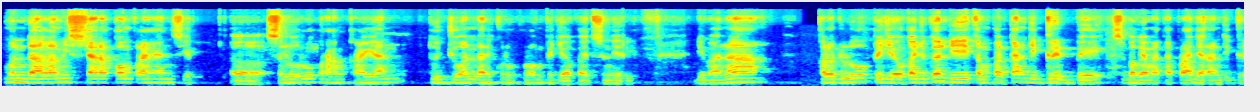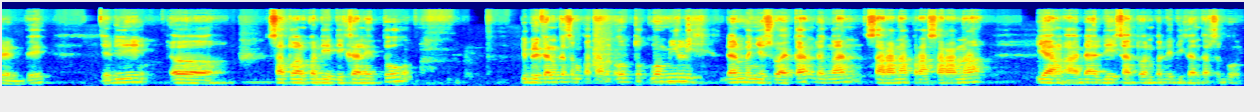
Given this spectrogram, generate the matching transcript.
mendalami secara komprehensif eh, seluruh rangkaian tujuan dari kurikulum PJOK itu sendiri. Di mana kalau dulu PJOK juga ditempatkan di grade B sebagai mata pelajaran di grade B. Jadi eh, satuan pendidikan itu diberikan kesempatan untuk memilih dan menyesuaikan dengan sarana prasarana yang ada di satuan pendidikan tersebut.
